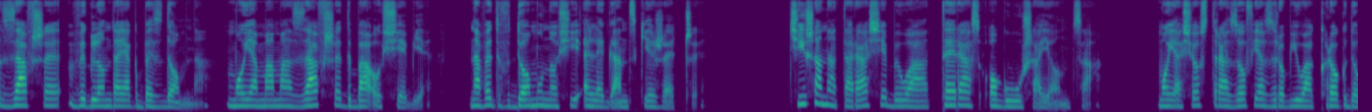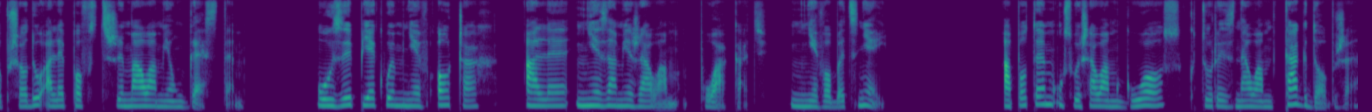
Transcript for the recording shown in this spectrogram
zawsze wygląda jak bezdomna. Moja mama zawsze dba o siebie. Nawet w domu nosi eleganckie rzeczy. Cisza na tarasie była teraz ogłuszająca. Moja siostra Zofia zrobiła krok do przodu, ale powstrzymałam ją gestem. Łzy piekły mnie w oczach, ale nie zamierzałam płakać, nie wobec niej. A potem usłyszałam głos, który znałam tak dobrze.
